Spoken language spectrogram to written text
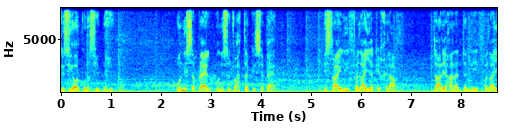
किसी और को नसीब नहीं हुआ। 19 अप्रैल 1974 की सपहर इसराइली फजाइया के खिलाफ जारहाना जंगी फजाई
